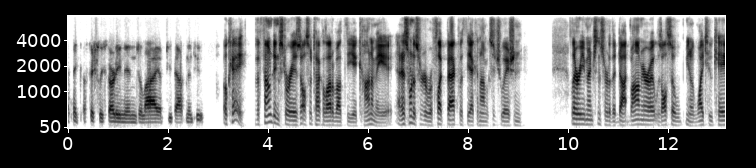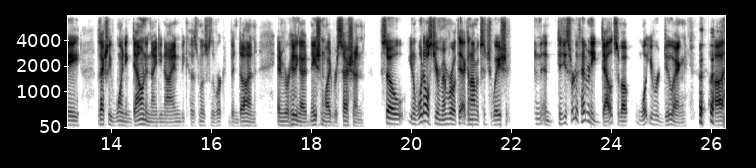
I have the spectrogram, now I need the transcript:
I think officially starting in July of 2002. Okay. The founding story is also talk a lot about the economy. And I just want to sort of reflect back with the economic situation. Larry, you mentioned sort of the dot bomb era. It was also, you know, Y2K was actually winding down in 99 because most of the work had been done and we were hitting a nationwide recession. So, you know, what else do you remember about the economic situation? And, and did you sort of have any doubts about what you were doing, uh,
